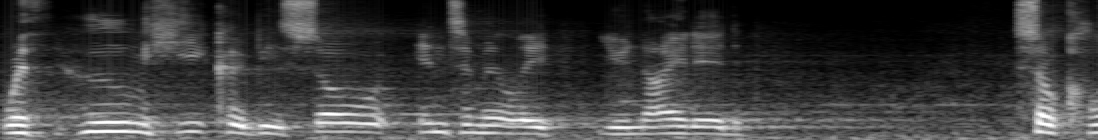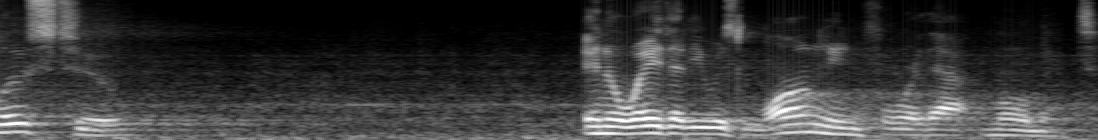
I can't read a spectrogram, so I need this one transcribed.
with whom he could be so intimately united, so close to, in a way that he was longing for that moment.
